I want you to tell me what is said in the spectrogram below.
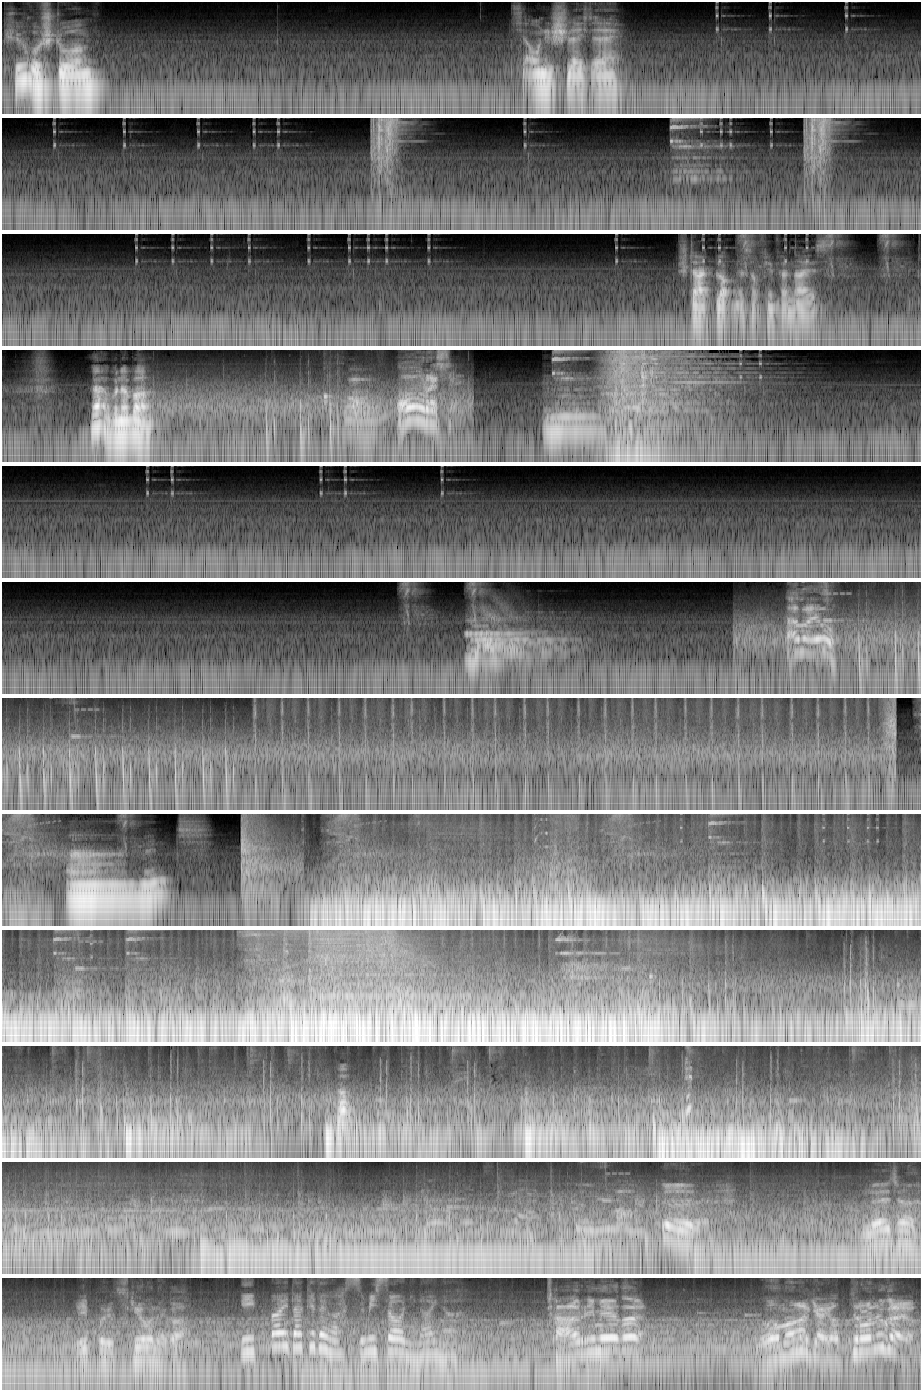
Pyrosturm. Auch nicht schlecht, ey. Stark blocken ist auf jeden Fall nice. Ja, wunderbar. おうちゃん一杯付き合わねえか。一杯だけでは済みそうにないな。足りめえだ。飲まなきゃやってられるかよ。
